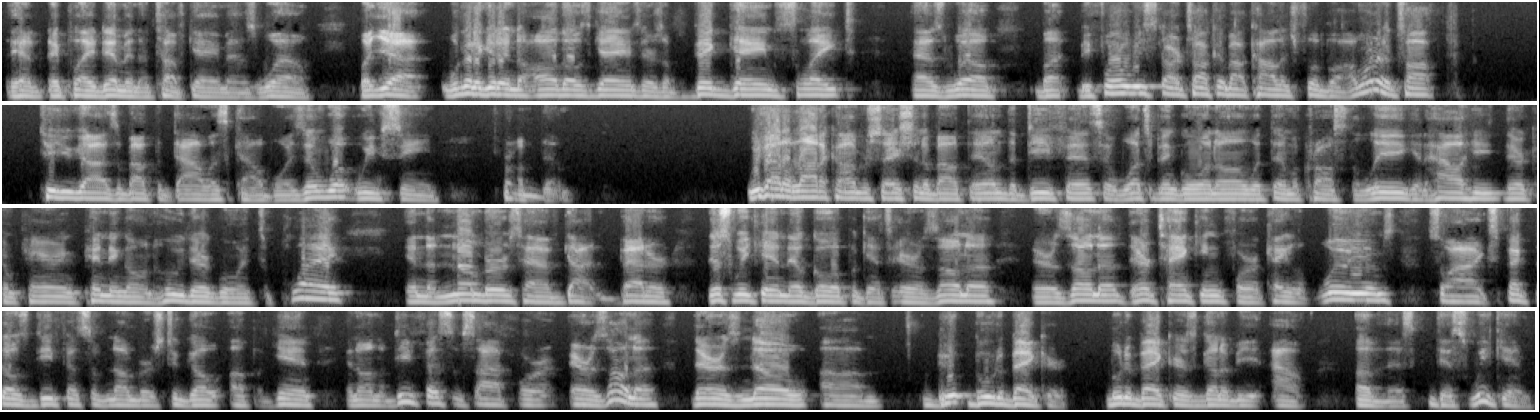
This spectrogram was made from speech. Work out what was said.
they had they played them in a tough game as well. But yeah, we're going to get into all those games. There's a big game slate as well. But before we start talking about college football, I wanted to talk to you guys about the Dallas Cowboys and what we've seen from them. We've had a lot of conversation about them, the defense, and what's been going on with them across the league, and how he they're comparing, pending on who they're going to play. And the numbers have gotten better. This weekend, they'll go up against Arizona. Arizona, they're tanking for Caleb Williams. So I expect those defensive numbers to go up again. And on the defensive side for Arizona, there is no um, Budda Baker. Budda Baker is going to be out of this this weekend.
